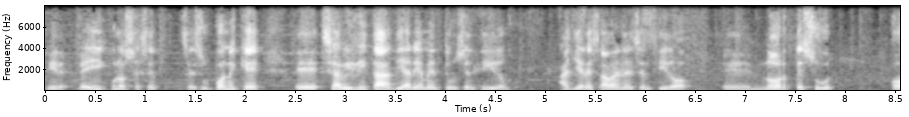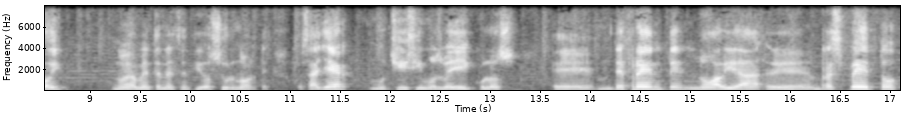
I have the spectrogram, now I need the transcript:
Mire, vehículos, se, supone que eh, se habilita diariamente un sentido. Ayer estaba en el sentido norte-sur, hoy nuevamente en el sentido sur-norte. Pues ayer muchísimos vehículos eh, de frente, no había eh, respeto,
